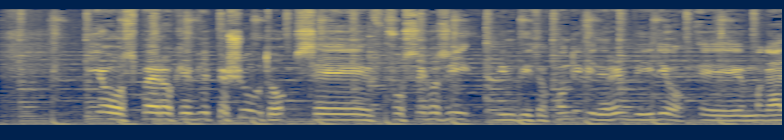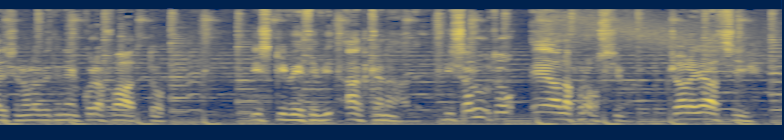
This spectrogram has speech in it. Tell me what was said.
Io spero che vi è piaciuto, se fosse così vi invito a condividere il video e magari se non l'avete neanche ancora fatto iscrivetevi al canale. Vi saluto e alla prossima, ciao ragazzi!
